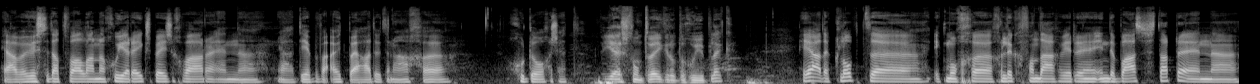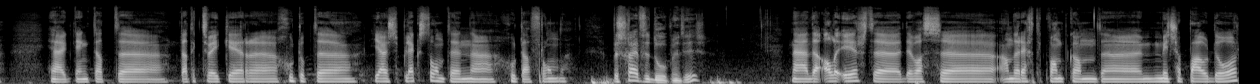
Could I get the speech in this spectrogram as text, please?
ja, we wisten dat we al aan een goede reeks bezig waren. En ja, die hebben we uit bij ADO Den Haag goed doorgezet. Jij stond twee keer op de goede plek. Ja, dat klopt. ik mocht gelukkig vandaag weer in de basis starten. En ja, ik denk dat, dat ik twee keer goed op de juiste plek stond en goed afronden. Beschrijf het doelpunt eens. Nou, de allereerste, dat was uh, aan de rechterkant kwam uh, Mitchell Pauw door.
